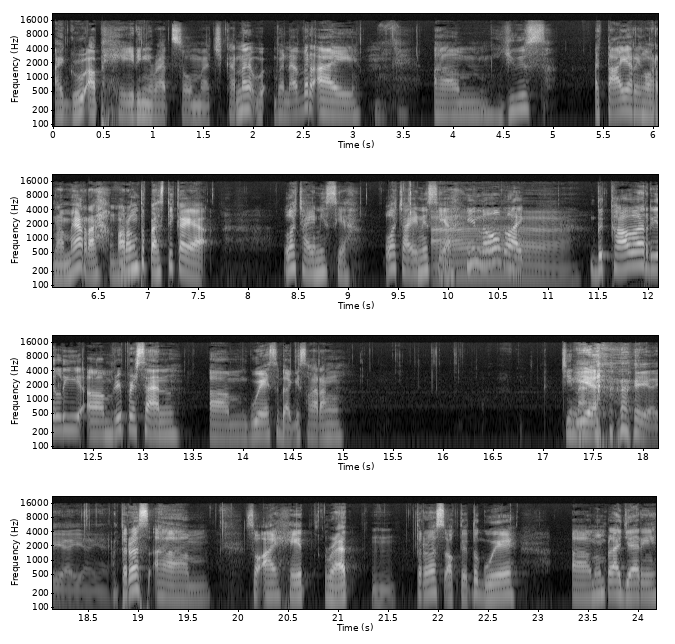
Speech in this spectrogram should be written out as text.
I grew up hating red so much karena wh- whenever I um, use attire yang warna merah, Mhm. orang tuh pasti kayak lo Chinese ya, lo Chinese ya, you know like Ah. the color really um, represent um, gue sebagai seorang Cina. Iya, iya, iya, iya, iya. Terus um, so I hate red. Mhm. Terus waktu itu gue uh, mempelajari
